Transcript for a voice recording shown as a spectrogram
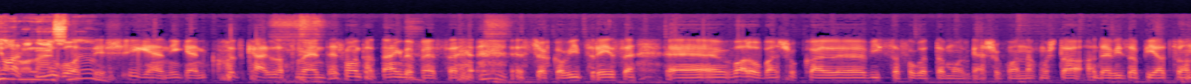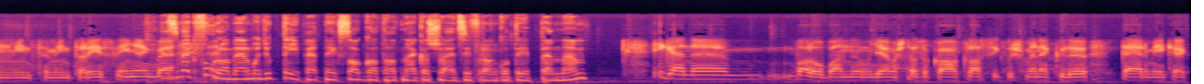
nyaralás, nyugodt, nem? és igen, igen, kockázatmentes, mondhatnánk, de persze ez csak a vicc része. E, valóban sokkal e, visszafogottabb mozgások vannak most a, a devizapiacon, mint, mint a részvényekben. Ez meg fura, mert mondjuk téphetnék, szaggathatnák a svájci frankot éppen, nem? Igen, valóban ugye most azok a klasszikus menekülő termékek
